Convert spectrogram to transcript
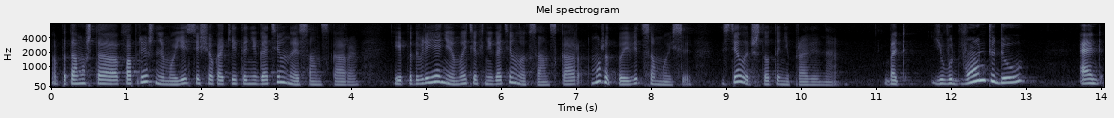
Потому что по-прежнему есть еще какие-то негативные санскары, и под влиянием этих негативных санскар может появиться мысль сделать что-то неправильное. But you would want to do, and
